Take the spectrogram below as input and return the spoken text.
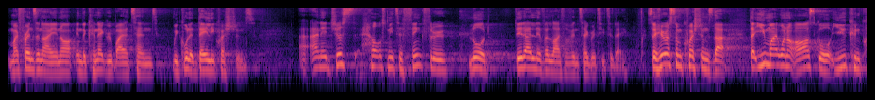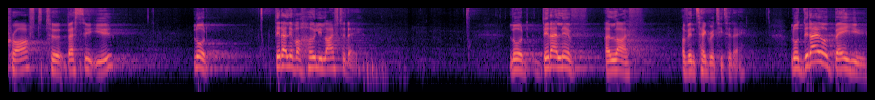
My friends and I, in, our, in the Connect group I attend, we call it daily questions. And it just helps me to think through Lord, did I live a life of integrity today? So here are some questions that that you might want to ask or you can craft to best suit you Lord, did I live a holy life today? Lord, did I live a life of integrity today? Lord, did I obey you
